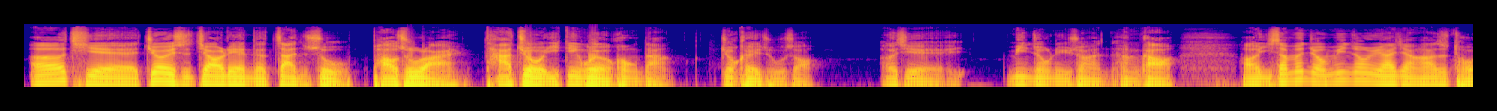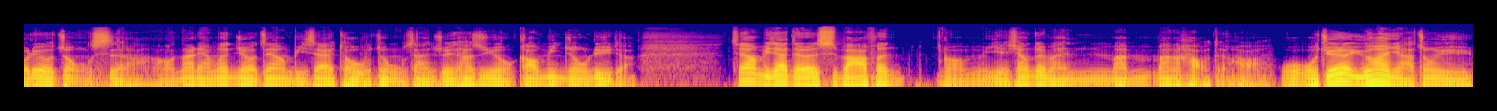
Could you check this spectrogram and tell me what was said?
而且 Joyce 教练的战术跑出来，他就一定会有空档，就可以出手，而且命中率算很高。好，以三分球命中率来讲，他是投六中四啦。哦，那两分球这场比赛投五中三，所以他是有高命中率的。这场比赛得了十八分哦，也相对蛮蛮蛮好的哈。我我觉得于焕雅终于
